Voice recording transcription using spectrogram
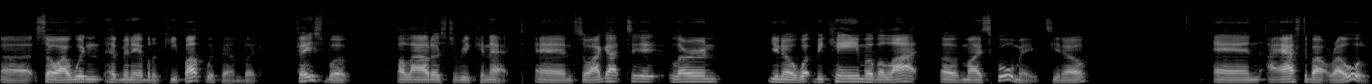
uh, so I wouldn't have been able to keep up with them. But Facebook allowed us to reconnect. And so I got to learn, you know, what became of a lot of my schoolmates, you know. And I asked about Raul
